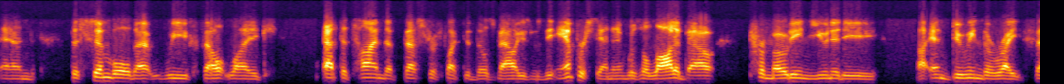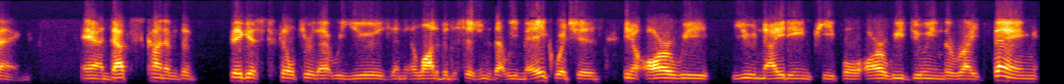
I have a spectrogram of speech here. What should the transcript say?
and the symbol that we felt like at the time that best reflected those values was the ampersand, and it was a lot about promoting unity uh, and doing the right thing. And that's kind of the biggest filter that we use in a lot of the decisions that we make, which is, you know, are we uniting people? Are we doing the right thing?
